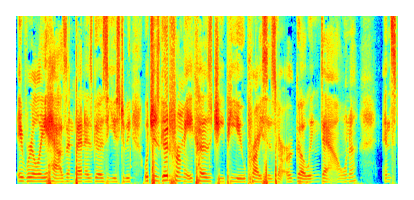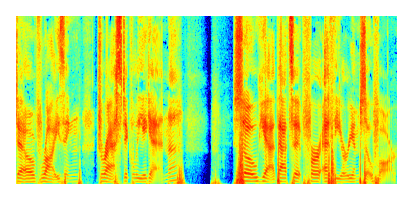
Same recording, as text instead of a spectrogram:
It really hasn't been as good as it used to be, which is good for me because GPU prices are going down instead of rising drastically again. So, yeah, that's it for Ethereum so far.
